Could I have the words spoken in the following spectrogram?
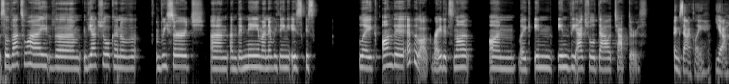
so that's why the the actual kind of research and and the name and everything is is like on the epilogue, right? It's not on like in in the actual DAO chapters. Exactly. Yeah.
